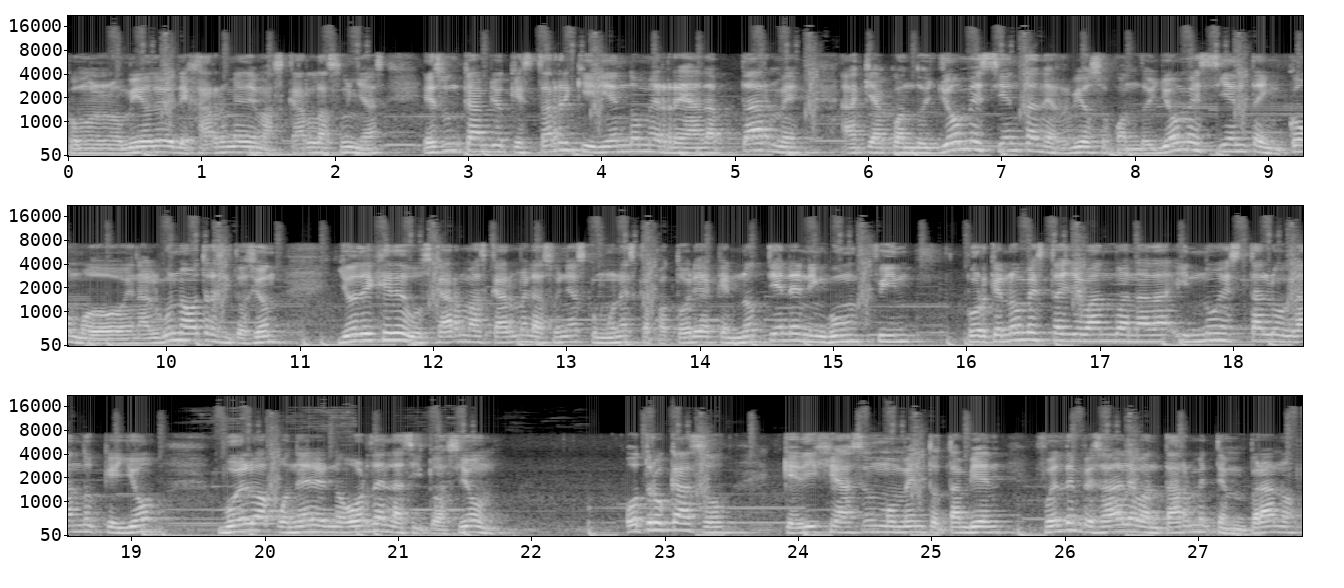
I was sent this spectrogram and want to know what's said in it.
como lo mío de dejarme de mascar las uñas, es un cambio que está requiriéndome readaptarme a que a cuando yo me sienta nervioso, cuando yo me sienta incómodo en alguna otra situación, yo deje de buscar mascarme las uñas como una escapatoria que no tiene ningún fin porque no me está llevando a nada y no está logrando que yo vuelva a poner en orden la situación. Otro caso que dije hace un momento también fue el de empezar a levantarme temprano,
